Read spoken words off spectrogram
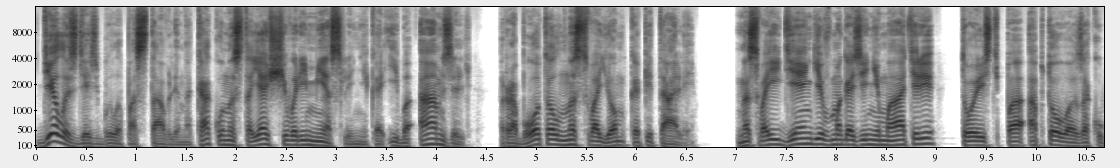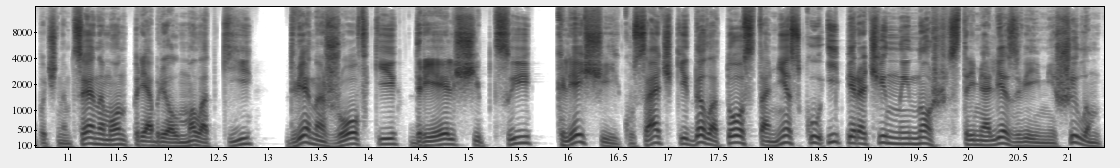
Дело здесь было поставлено, как у настоящего ремесленника, ибо Амзель работал на своем капитале. На свои деньги в магазине матери, то есть по оптово-закупочным ценам, он приобрел молотки, две ножовки, дрель, щипцы, клещи и кусачки, долото, стамеску и перочинный нож с тремя лезвиями, шилом,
